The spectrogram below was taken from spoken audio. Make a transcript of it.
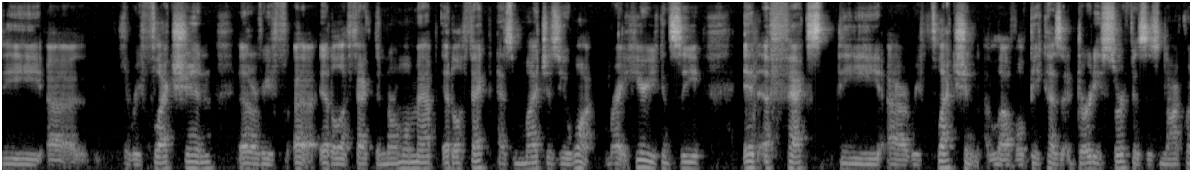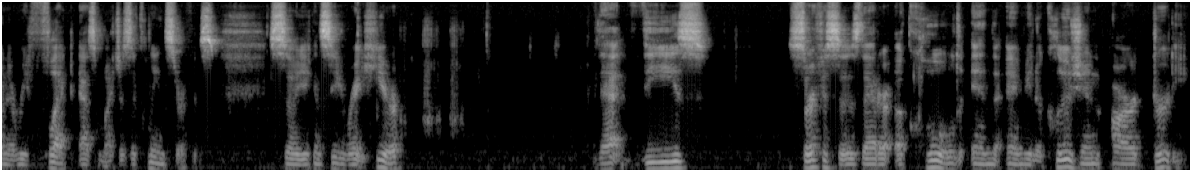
the uh, the reflection, it'll, ref uh, it'll affect the normal map, it'll affect as much as you want. Right here you can see it affects the uh, reflection level because a dirty surface is not going to reflect as much as a clean surface. So you can see right here that these surfaces that are occluded in the ambient occlusion are dirty.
